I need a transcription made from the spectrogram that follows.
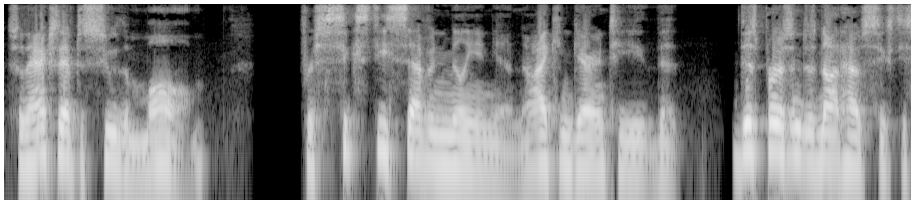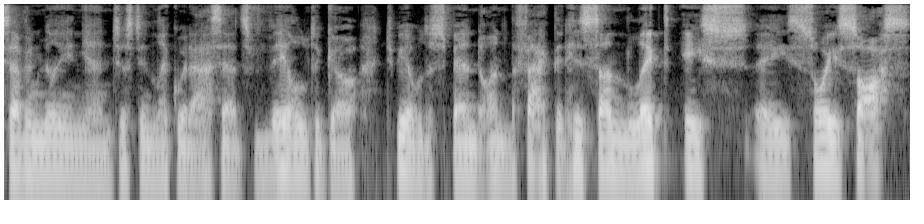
so they actually have to sue the mom for 67 million yen. Now I can guarantee that this person does not have 67 million yen just in liquid assets available to go to be able to spend on the fact that his son licked a, a soy sauce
